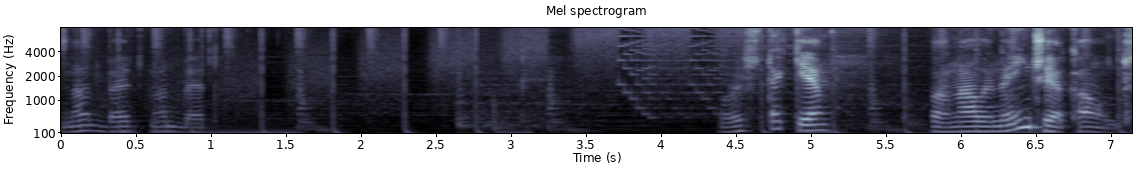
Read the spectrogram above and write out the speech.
Not bad, not bad. Ось таке. Погнали на інший аккаунт.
